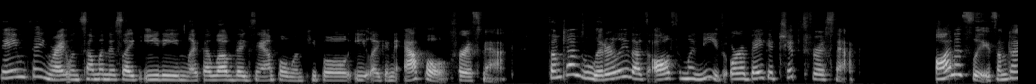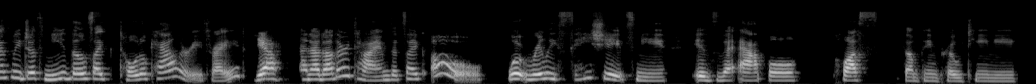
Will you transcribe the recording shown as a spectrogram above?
Same thing, right? When someone is like eating, like I love the example when people eat like an apple for a snack. Sometimes literally that's all someone needs, or a bag of chips for a snack. Honestly, sometimes we just need those like total calories, right? Yeah. And at other times it's like, oh, what really satiates me is the apple plus something proteiny,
